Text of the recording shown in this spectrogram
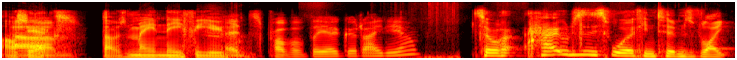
RCX, Um, that was mainly for you. It's probably a good idea. So how does this work in terms of like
